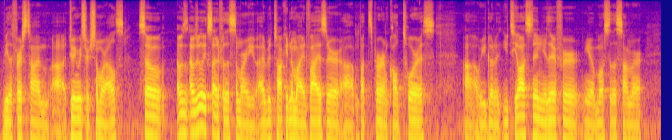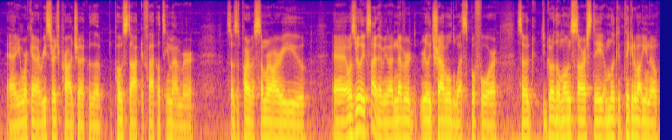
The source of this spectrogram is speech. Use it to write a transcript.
It'd be the first time uh, doing research somewhere else. So I was I was really excited for this SMRU. I'd been talking to my advisor um, about this program called Taurus, uh, where you go to UT Austin, you're there for you know most of the summer, and you're working on a research project with a postdoc or faculty member. So it's part of a summer REU. And I was really excited. I mean, I'd never really traveled west before. So you go to the Lone Star State, I'm looking, thinking about, you know,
